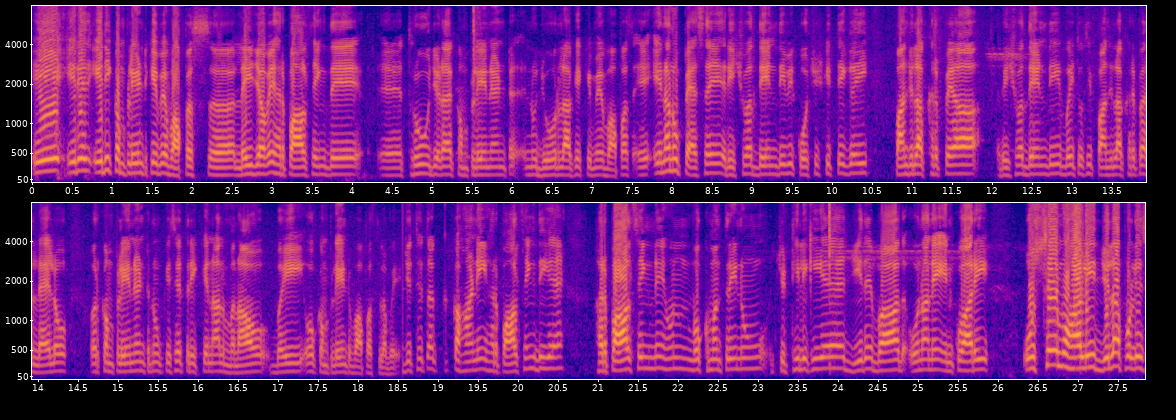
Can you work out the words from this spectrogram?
ਇਹ ਇਹਦੇ ਇਹਦੀ ਕੰਪਲੇਂਟ ਕਿਵੇਂ ਵਾਪਸ ਲਈ ਜਾਵੇ? ਹਰਪਾਲ ਸਿੰਘ ਦੇ ਥਰੂ ਜਿਹੜਾ ਕੰਪਲੇਨੈਂਟ ਨੂੰ ਜ਼ੋਰ ਲਾ ਕੇ ਕਿਵੇਂ ਵਾਪਸ? ਇਹ- ਇਹਨਾਂ ਨੂੰ ਪੈਸੇ ਰਿਸ਼ਵਤ ਦੇਣ ਦੀ ਵੀ ਕੋਸ਼ਿਸ਼ ਕੀਤੀ ਗਈ। 5 ਲੱਖ ਰੁਪਇਆ ਰਿਸ਼ਵਤ ਦੇਣ ਦੀ, ਬਈ ਤੁਸੀਂ 5 ਲੱਖ ਰੁਪਇਆ ਲੈ ਲਓ ਔਰ ਕੰਪਲੇਨੈਂਟ ਨੂੰ ਕਿਸੇ ਤਰੀਕੇ ਨਾਲ ਮਨਾਓ, ਬਈ ਉਹ ਕੰਪਲੇਂਟ ਵਾਪਸ ਲਵੇ। ਜਿੱਥੇ ਤੱਕ ਕਹਾਣੀ ਹਰਪਾਲ ਸਿੰਘ ਦੀ ਹੈ, ਹਰਪਾਲ ਸਿੰਘ ਨੇ ਹੁਣ ਮੁੱਖ ਮੰਤਰੀ ਨੂੰ ਚਿੱਠੀ ਲਿਖੀ ਹੈ, ਜਿਹਦੇ ਬਾਅਦ ਉਹਨਾਂ ਨੇ ਇਨਕੁਆਰੀ ਉਸੇ ਮੋਹਾਲੀ ਜ਼ਿਲ੍ਹਾ ਪੁਲਿਸ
